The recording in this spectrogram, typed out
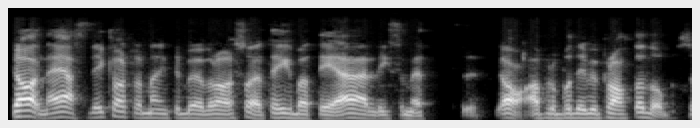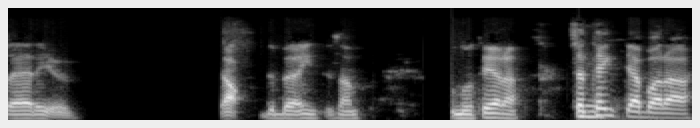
Ja, nej, alltså, det är klart att man inte behöver ha så. Jag tänker bara att det är liksom ett, ja, apropå det vi pratade om, så är det ju, ja, det blir intressant att notera. Sen Mm. tänkte jag bara,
